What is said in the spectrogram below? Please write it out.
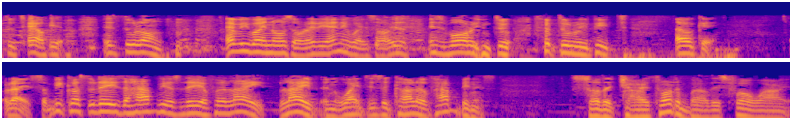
to tell here. It's too long. Everybody knows already anyway, so it's, it's boring to to repeat. Okay. Right. So because today is the happiest day of her life, life, and white is the color of happiness. So the child thought about this for a while,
